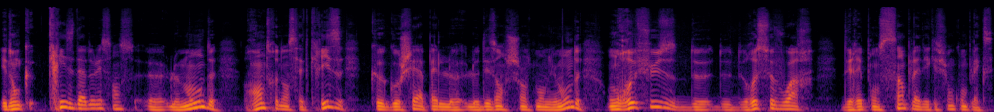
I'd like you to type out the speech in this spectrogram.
et donc crise d'adolescence. Euh, le monde rentre dans cette crise que Gaucher appelle le, le désenchantement du monde. On refuse de, de- de recevoir des réponses simples à des questions complexes.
